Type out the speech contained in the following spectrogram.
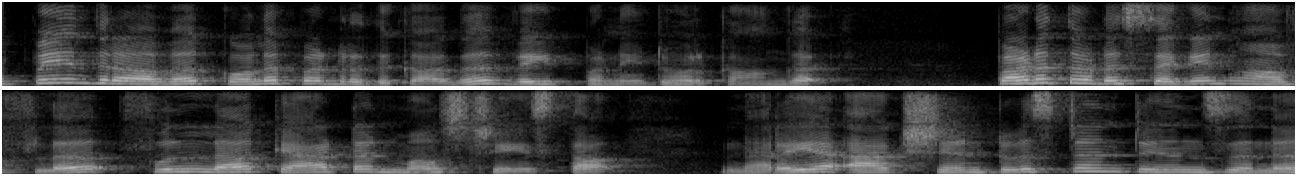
உபேந்திராவை கொலை பண்ணுறதுக்காக வெயிட் பண்ணிட்டும் இருக்காங்க. படத்தோட செகண்ட் ஹாஃபில் ஃபுல்லாக கேட் அண்ட் மவுஸ் சேஸ் தான். நிறைய ஆக்ஷன் ட்விஸ்ட் அண்ட் டீன்ஸ்னு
